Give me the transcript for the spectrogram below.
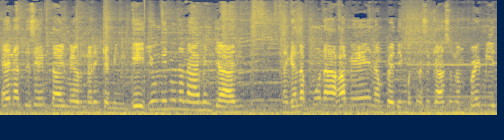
And at the same time meron na rin kaming gate. Yung inuna namin dyan naghanap muna kami ng pwedeng mag-asikaso ng permit.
